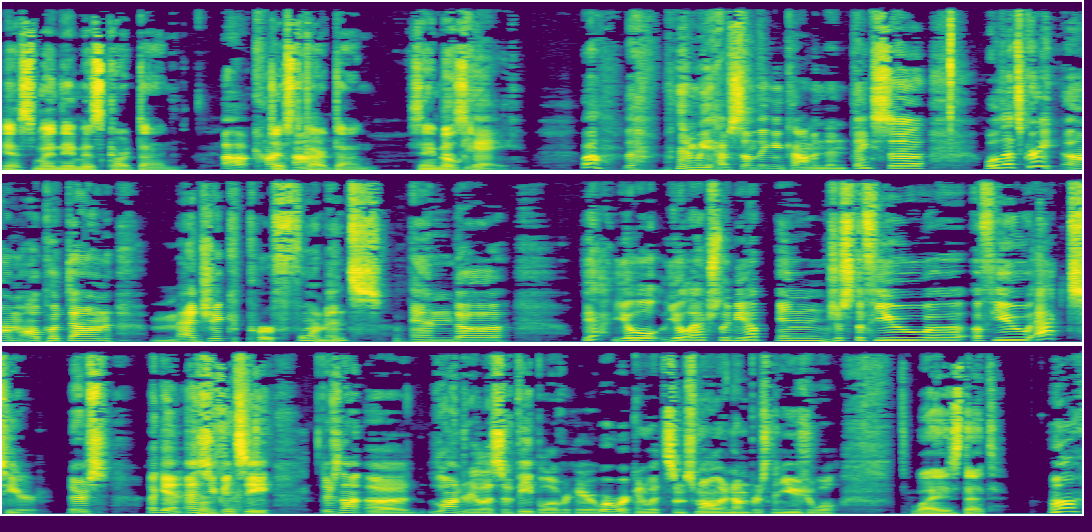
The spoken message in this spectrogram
Yes, my name is Cartan. Oh, Carton. Just Cartan. Same as you. Okay. Well, then we have something in common then. Thanks. Uh, well, that's great. Um, I'll put down magic performance, and uh, yeah, you'll you'll actually be up in just a few uh, a few acts here. There's again, as you can see, there's not a laundry list of people over here. We're working with some smaller numbers than usual. Why is that? Well,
